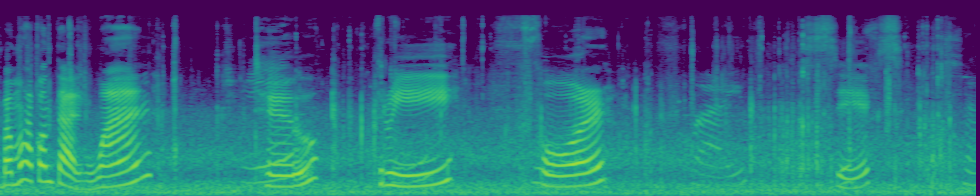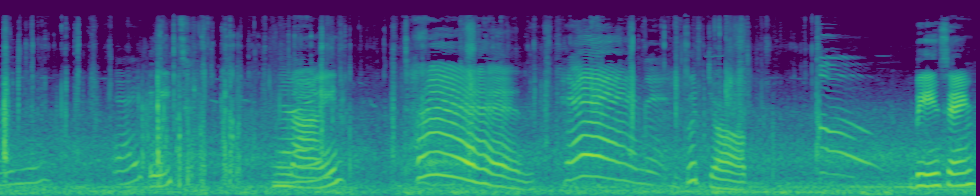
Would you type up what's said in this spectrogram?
Vamos a contar. One, two, three, four, five, six, seven, eight, nine, ten. ten. Good job. Vincent.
